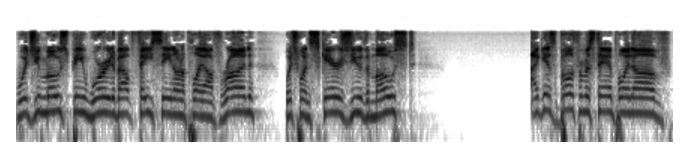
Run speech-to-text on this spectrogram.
would you most be worried about facing on a playoff run? Which one scares you the most? I guess both from a standpoint of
